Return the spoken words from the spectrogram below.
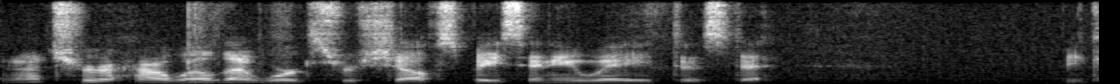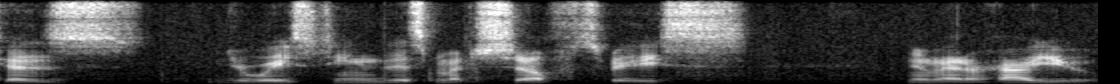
I'm not sure how well that works for shelf space anyway, just to, because you're wasting this much shelf space no matter how you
